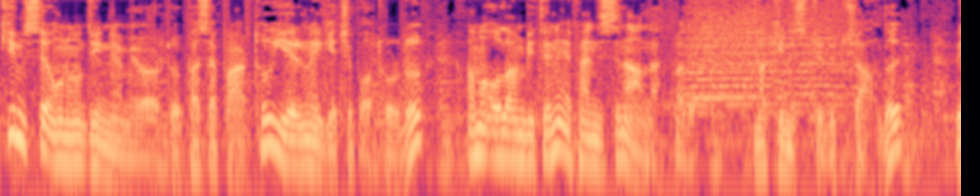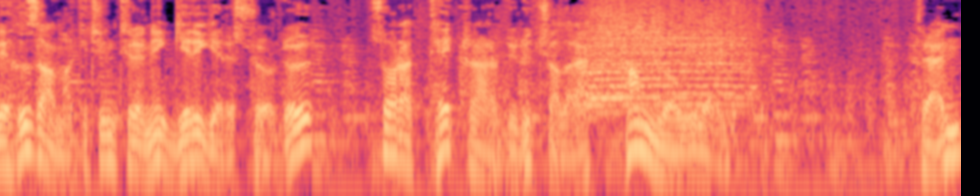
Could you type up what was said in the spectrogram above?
Kimse onu dinlemiyordu. Pasapartu yerine geçip oturdu ama olan biteni efendisine anlatmadı. Makinist düdük çaldı ve hız almak için treni geri geri sürdü. Sonra tekrar düdük çalarak tam yol ileri gitti. Tren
